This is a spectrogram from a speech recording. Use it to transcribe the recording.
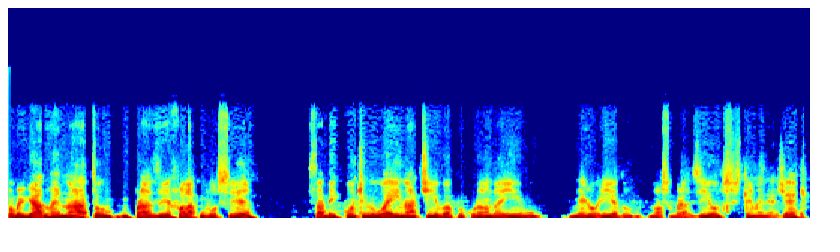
Obrigado, Renato. Um prazer falar com você. Saber que continua aí na ativa, procurando aí uma melhoria do nosso Brasil, do sistema energético.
